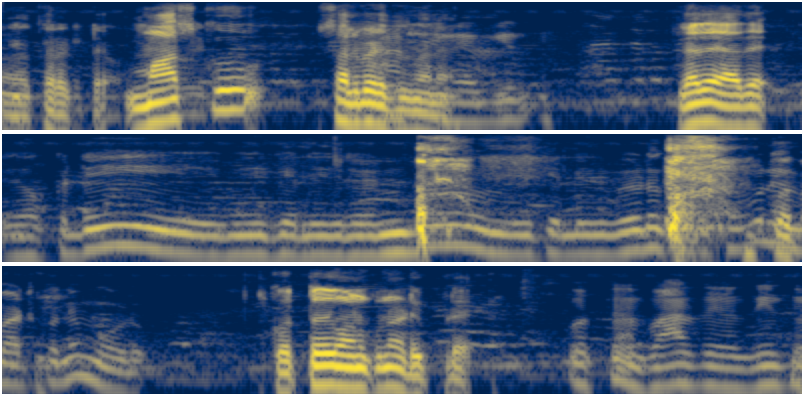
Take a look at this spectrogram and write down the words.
ఆ, కరెక్ట్. మాస్క్ చలి పెడుతుందని? అదే అదే. ఇది ఒకటి మీకు రెండు మీకు వెళ్ళి ఇది వేడు కొంచెం నేను పట్టుకుని మూడు. కొత్తది కొనుక్కున్నాడు ఇప్పుడే. కొత్త పాత దీంతో.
